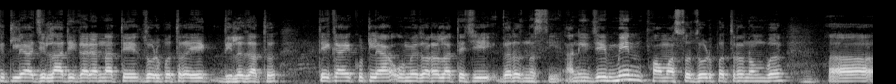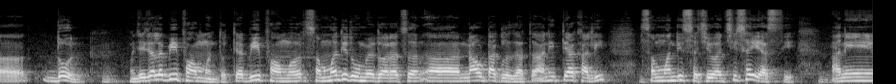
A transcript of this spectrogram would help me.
तिथल्या जिल्हाधिकाऱ्यांना ते जोडपत्र एक दिलं जातं. ते काय कुठल्या उमेदवाराला त्याची गरज नसती. आणि जे मेन फॉर्म असतो जोडपत्र नंबर दोन म्हणजे ज्याला बी फॉर्म म्हणतो त्या बी फॉर्मवर संबंधित उमेदवाराचं नाव टाकलं जातं आणि त्याखाली संबंधित सचिवांची सही असते. आणि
